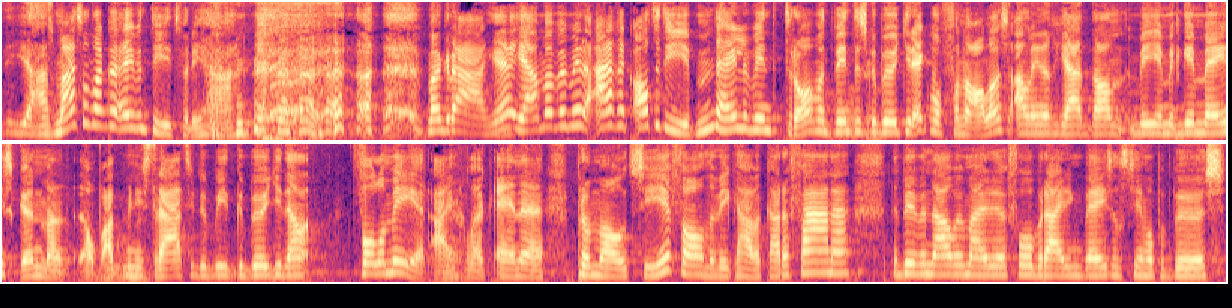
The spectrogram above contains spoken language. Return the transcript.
Ja, het is mazzel dat ik even tijd voor die haar. maar graag, hè? Ja, maar we willen eigenlijk altijd hier, de hele winter trouw. Want winters okay. gebeurt hier echt wel van alles. Alleen ja, dan ben je met geen meesken, maar op administratiegebied gebeurt je dan volle meer eigenlijk. En uh, promotie. Hè? Volgende week hebben we Caravana. Dan ben we nou weer met de voorbereiding bezig, als op een beurs.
